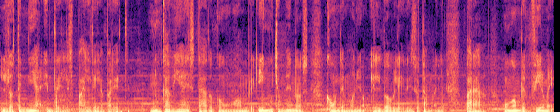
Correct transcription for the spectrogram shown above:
Lo tenía entre la espalda y la pared. Nunca había estado con un hombre y mucho menos con un demonio el doble de su tamaño. Para un hombre firme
